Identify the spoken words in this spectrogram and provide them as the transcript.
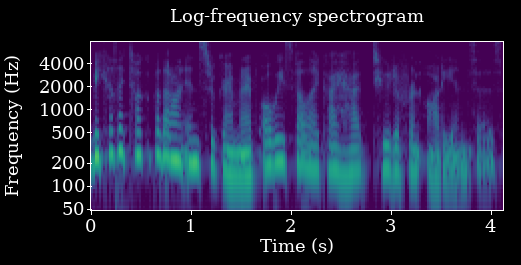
because I talk about that on Instagram and I've always felt like I had two different audiences.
